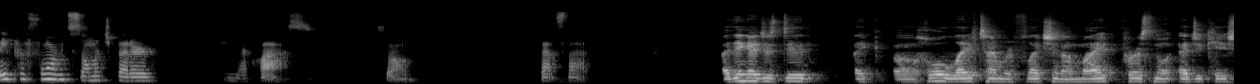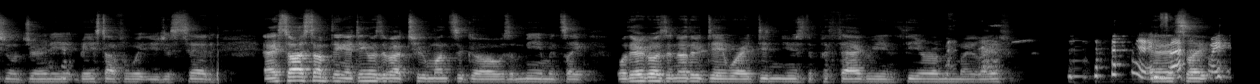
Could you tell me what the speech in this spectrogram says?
They performed so much better in their class. So that's that. I think i just did like a whole lifetime reflection on my personal educational journey based off of what you just said and I saw something, I think it was about two months ago, it was a meme. It's like, well, there goes another day where I didn't use the Pythagorean theorem in my life. yeah, and exactly. it's like,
